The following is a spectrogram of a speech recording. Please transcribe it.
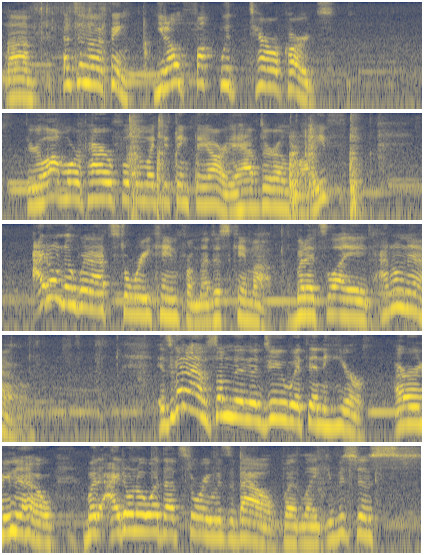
Um, that's another thing. You don't fuck with tarot cards. They're a lot more powerful than what you think they are. They have their own life. I don't know where that story came from. That just came up. But it's like, I don't know. It's going to have something to do with in here. I already know. But I don't know what that story was about. But, like, it was just...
